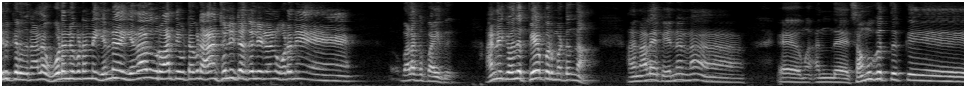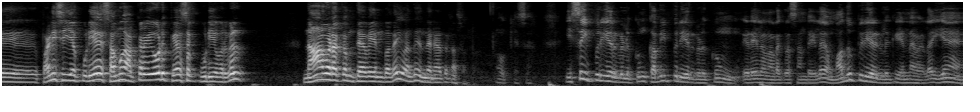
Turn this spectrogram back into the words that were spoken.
இருக்கிறதுனால உடனுக்குடனே என்ன ஏதாவது ஒரு வார்த்தை விட்டால் கூட ஆ சொல்லிட்டேன் சொல்லிட்டேன்னு உடனே வழக்கு பாயுது. அன்னைக்கு வந்து பேப்பர் மட்டும்தான். அதனால் இப்போ என்னென்னா அந்த சமூகத்துக்கு பணி செய்யக்கூடிய சமூக அக்கறையோடு பேசக்கூடியவர்கள் நாவடக்கம் தேவை என்பதை வந்து இந்த நேரத்தில் நான் சொல்கிறேன் ஓகே சார். இசைப்பிரியர்களுக்கும் கவிப்பிரியர்களுக்கும் இடையில் இடையில நடக்கிற சண்டையில் மதுப்பிரியர்களுக்கு என்ன வேலை? ஏன்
